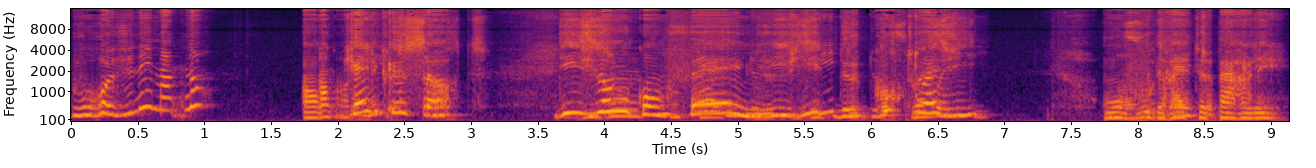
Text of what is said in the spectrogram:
Vous revenez maintenant? En quelque sorte. Disons qu'on fait une visite de courtoisie. On voudrait te parler,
